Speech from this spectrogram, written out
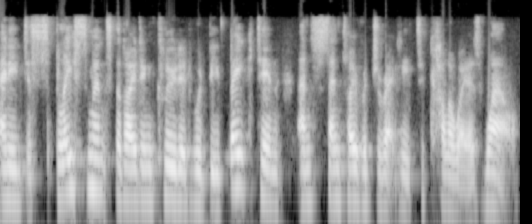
any displacements that I'd included would be baked in and sent over directly to colorway as well.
